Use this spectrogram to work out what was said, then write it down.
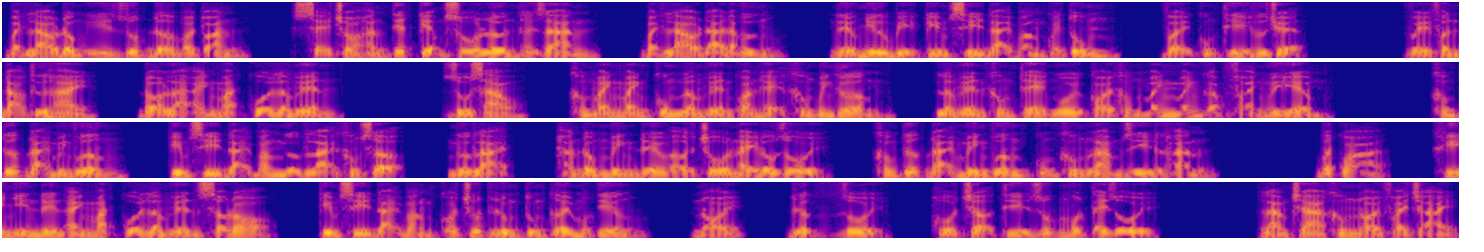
Bạch lao đồng ý giúp đỡ bói toán, sẽ cho hắn tiết kiệm số lớn thời gian, bạch lao đã đáp ứng, nếu như bị kim sĩ đại bằng quay tung, vậy cũng thì hư chuyện. Về phần đạo thứ hai đó là ánh mắt của lâm viên dù sao, khổng manh manh cùng lâm viên quan hệ không bình thường, lâm viên không thể ngồi coi khổng manh manh gặp phải nguy hiểm. Khổng tước đại minh vương, kim sĩ đại bằng ngược lại không sợ, ngược lại, hắn đồng minh đều ở chỗ này đâu rồi, khổng tước đại minh vương cũng không làm gì được hắn. Bất quá, khi nhìn đến ánh mắt của lâm viên sau đó, kim sĩ đại bằng có chút lúng túng cười một tiếng, nói, được rồi, hỗ trợ thì giúp một tay rồi. Làm cha không nói phải trái,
